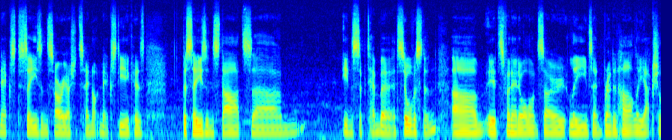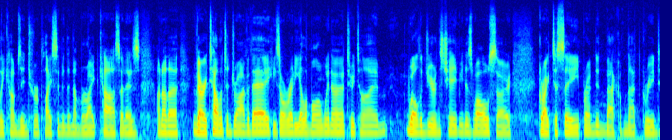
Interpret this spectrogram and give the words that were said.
next season, sorry, I should say not next year, because the season starts um, in September at Silverstone. Um, it's Fernando Alonso leaves and Brendan Hartley actually comes in to replace him in the number eight car. So there's another very talented driver there. He's already a Le Mans winner, two time World Endurance Champion as well. So great to see Brendan back on that grid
